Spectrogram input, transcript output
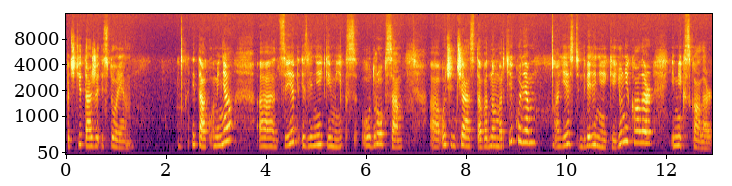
почти та же история. Итак, у меня цвет из линейки Mix. У Дропса а, очень часто в одном артикуле а, есть две линейки Unicolor и Mix Color.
